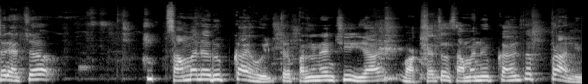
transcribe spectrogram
तर याचं सामान्य रूप काय होईल? तर प्राण्यांशी या वाक्याचं सामान्य रूप काय होईल? तर प्राणी.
